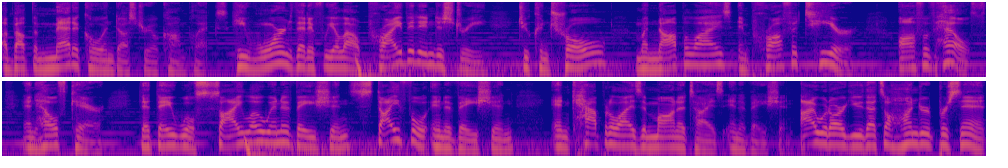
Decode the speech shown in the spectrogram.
about the medical industrial complex. He warned that if we allow private industry to control, monopolize, and profiteer off of health and healthcare, that they will silo innovation, stifle innovation, and capitalize and monetize innovation. I would argue that's 100%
